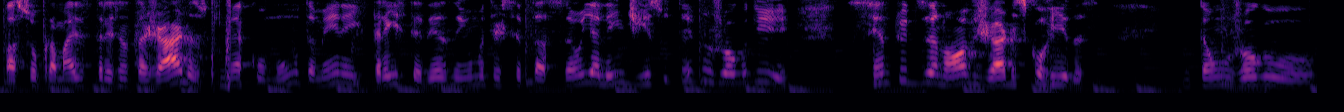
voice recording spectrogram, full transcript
passou para mais de 300 jardas, o que não é comum também, né? E 3 TDs, nenhuma interceptação. E além disso, teve um jogo de 119 jardas corridas. Então, um jogo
